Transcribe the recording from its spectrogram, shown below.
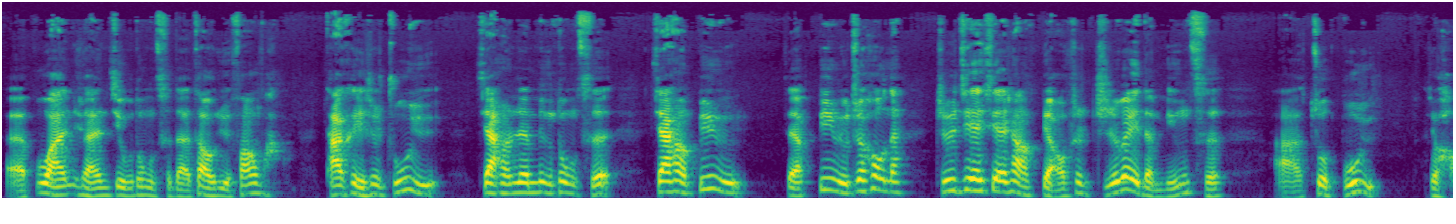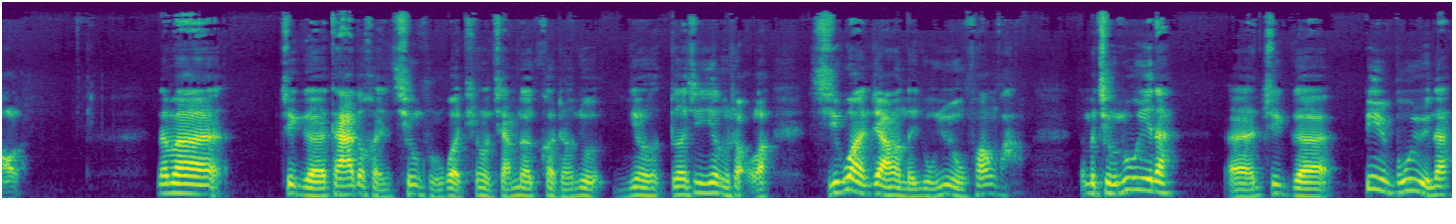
呃不完全及物动词的造句方法，它可以是主语加上任命动词加上宾语，在宾语之后呢，直接接上表示职位的名词啊做补语就好了。那么这个大家都很清楚，如果听了前面的课程就已经得心应手了，习惯这样的一种运用方法。那么请注意呢，呃，这个宾语补语呢，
